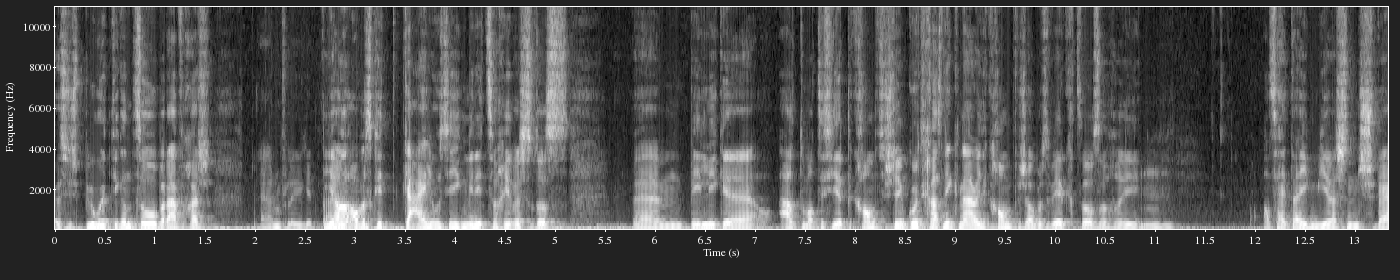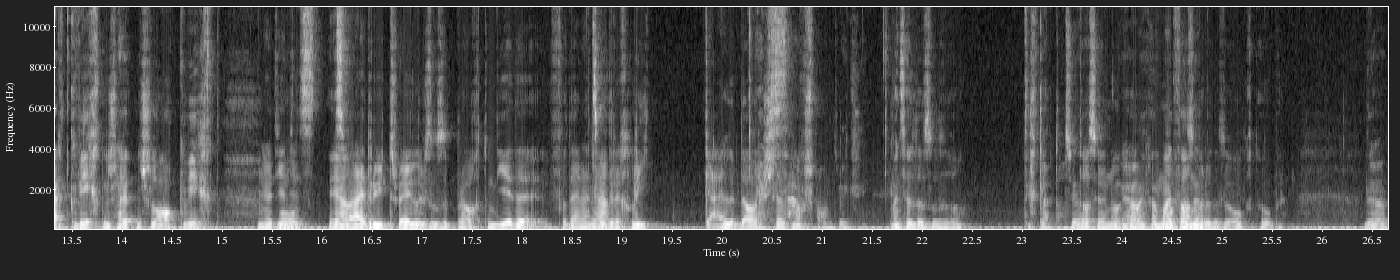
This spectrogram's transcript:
es ist blutig und so, aber einfach, Arm fliegen. ja, aber es geht geil aus irgendwie, nicht so ein bisschen, weißt du, das ähm, billige, automatisierte Kampfsystem. Gut, ich weiß nicht genau, wie der Kampf ist, aber es wirkt so, so ein bisschen, Mhm. als hätte er irgendwie, weißt, ein Schwertgewicht, hat ein Schlaggewicht. Ja, die haben Und- jetzt ja. zwei, drei Trailers rausgebracht und jeder von denen hat es Ja. wieder ein bisschen geiler Ja, ist dargestellt auch gemacht. spannend, wirklich. Wann soll das rauskommen? Ich glaube, das ja. Das Jahr noch, Ja, ich Im das November Jahr. oder so, Oktober. Ja.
